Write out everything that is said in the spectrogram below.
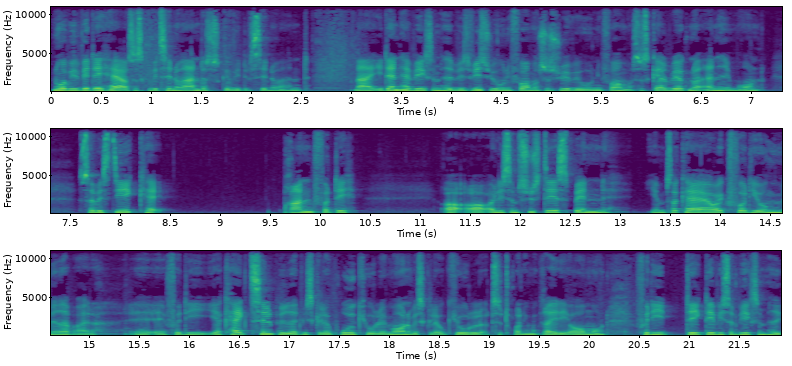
nu er vi ved det her, og så skal vi til noget andet, og så skal vi til noget andet. Nej, i den her virksomhed, hvis vi syr uniformer, så syr vi uniformer, så skal vi jo ikke noget andet i morgen. Så hvis de ikke kan brænde for det, og, og, og ligesom synes, det er spændende, jamen så kan jeg jo ikke få de unge medarbejdere. Øh, øh, fordi jeg kan ikke tilbyde, at vi skal lave brudekjole i morgen, og vi skal lave kjole til dronning Margrethe i overmorgen. Fordi det er ikke det, vi som virksomhed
